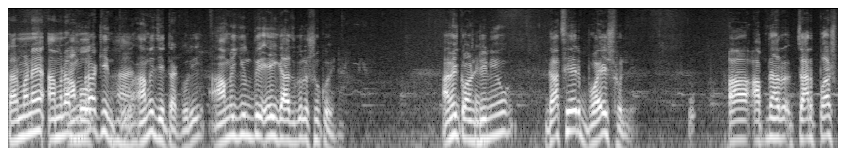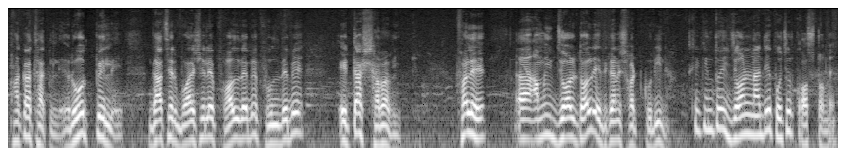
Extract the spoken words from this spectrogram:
তার মানে আমরা আমরা কিন্তু হ্যাঁ, আমি যেটা করি আমি কিন্তু এই গাছগুলো শুকোই না। আমি কন্টিনিউ গাছের বয়স হলে আপনার চারপাশ ফাঁকা থাকলে রোদ পেলে গাছের বয়স এলে ফল দেবে ফুল দেবে এটা স্বাভাবিক। ফলে আমি জল টল এখানে শর্ট করি না। কিন্তু এই জল না দিয়ে প্রচুর কষ্ট দেয়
